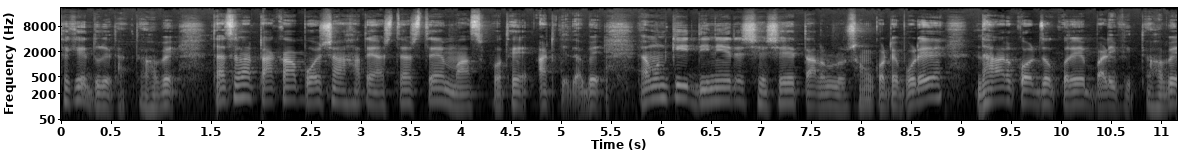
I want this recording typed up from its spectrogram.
থেকে দূরে থাকতে হবে। তাছাড়া টাকা, পয়সা হাতে আসতে আসতে মাছ পথে আটকে যাবে। এমনকি দিনের শেষে তারল্য সংকটে পড়ে ধার কর্য করে বাড়ি ফিরতে হবে।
